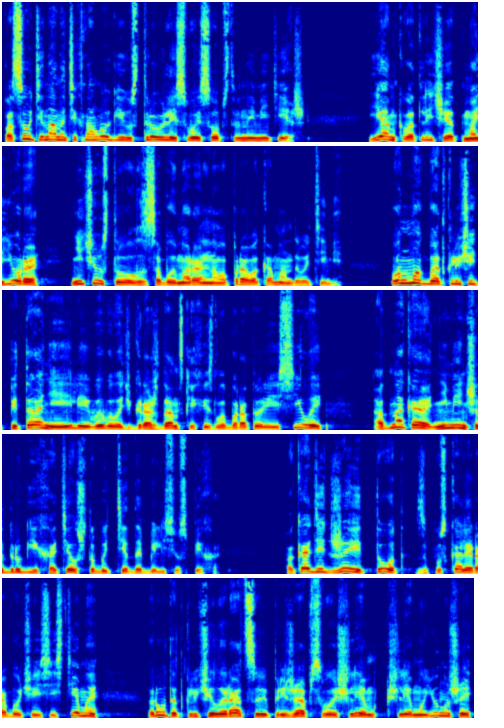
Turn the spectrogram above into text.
По сути, нанотехнологии устроили свой собственный мятеж. Янг, в отличие от майора, не чувствовал за собой морального права командовать ими. Он мог бы отключить питание или выволочь гражданских из лаборатории силой, однако не меньше других хотел, чтобы те добились успеха. Пока диджей тот запускали рабочие системы, Рут отключила рацию и, прижав свой шлем к шлему юноши,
